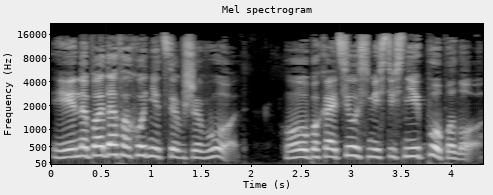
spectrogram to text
И, нападав охотнице в живот, оба катилась вместе с ней по полу.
